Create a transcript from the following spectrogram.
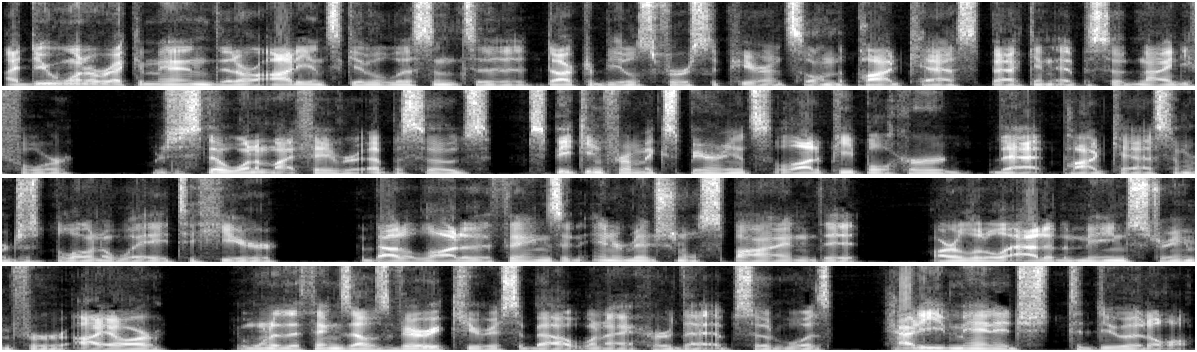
I do want to recommend that our audience give a listen to Dr. Beall's first appearance on the podcast back in episode 94 which is still one of my favorite episodes. Speaking from experience, a lot of people heard that podcast and were just blown away to hear about a lot of the things in interventional spine that are a little out of the mainstream for IR. And one of the things I was very curious about when I heard that episode was how do you manage to do it all?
